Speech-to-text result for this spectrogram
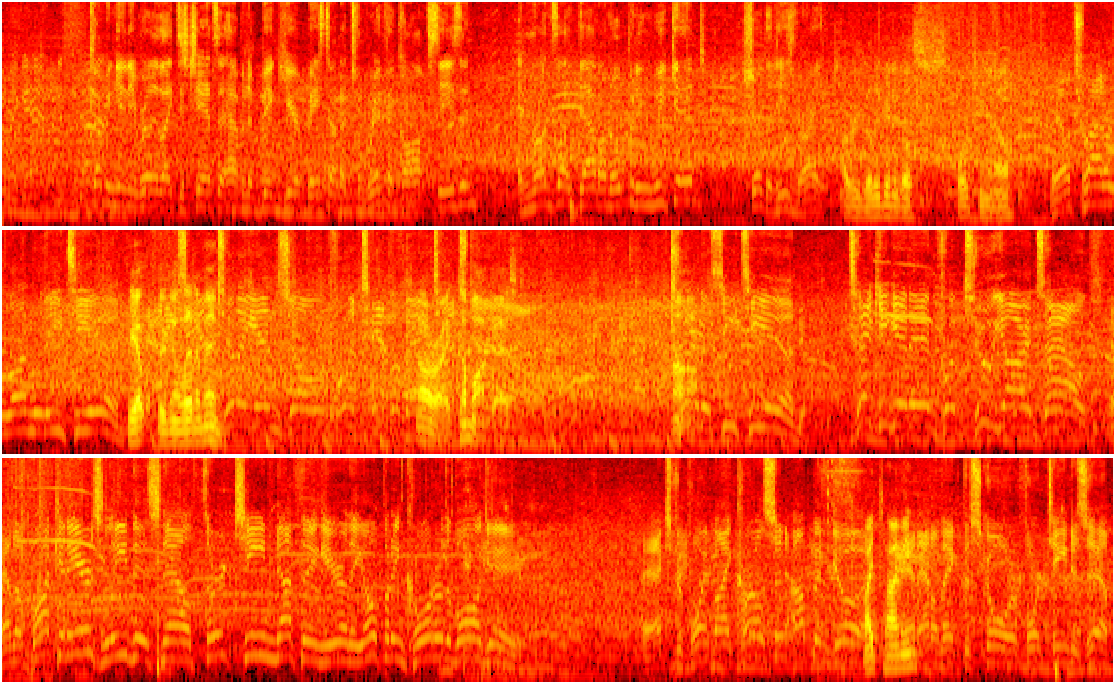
Coming in, he really liked his chance of having a big year based on a terrific offseason. And runs like that on opening weekend show that he's right. Are we really gonna go 14 0? They'll try to run with Etienne. Yep, they're gonna let him in. To the end zone for a Tampa Bay All right, come on, guys. Travis Etienne taking it in from two yards out. And the Buccaneers lead this now 13-0 here in the opening quarter of the ball game. Extra point by Carlson, up and good. My timing- And that'll make the score 14 to zip.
